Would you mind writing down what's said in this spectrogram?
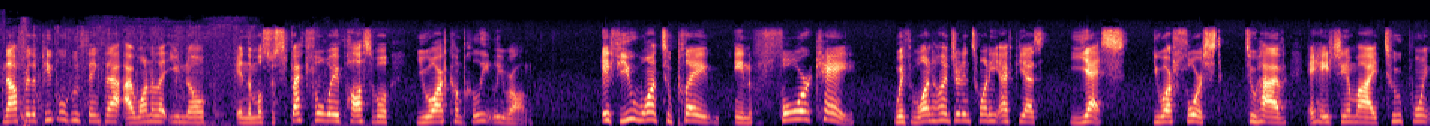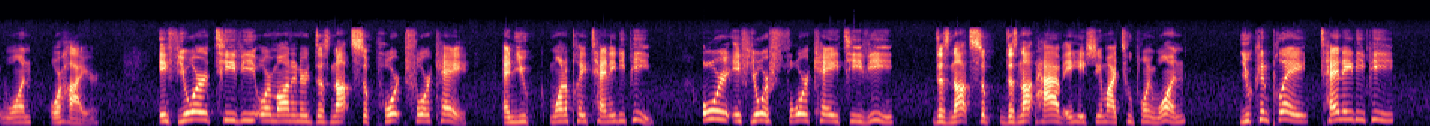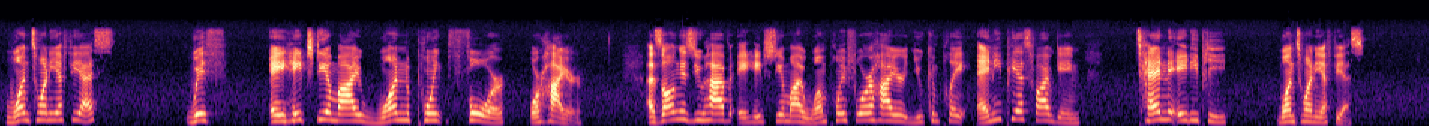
Now, for the people who think that, I want to let you know in the most respectful way possible, you are completely wrong. If you want to play in 4K with 120 FPS, yes, you are forced to have a HDMI 2.1 or higher if your TV or monitor does not support 4K and you want to play 1080p, or if your 4K TV does not does not have a HDMI 2.1, you can play 1080p 120 FPS with a HDMI 1.4 or higher. As long as you have a HDMI 1.4 or higher, you can play any PS5 game 1080p 120 FPS.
